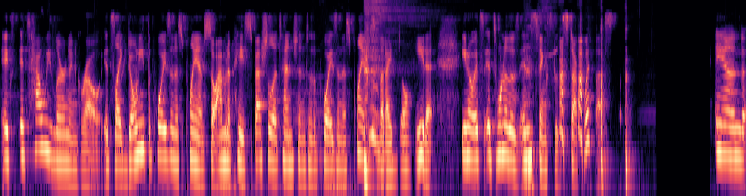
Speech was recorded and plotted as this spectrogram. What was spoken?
It's, it's how we learn and grow. It's like don't eat the poisonous plant, so I'm going to pay special attention to the poisonous plant so that I don't eat it. You know, it's it's one of those instincts that stuck with us. And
